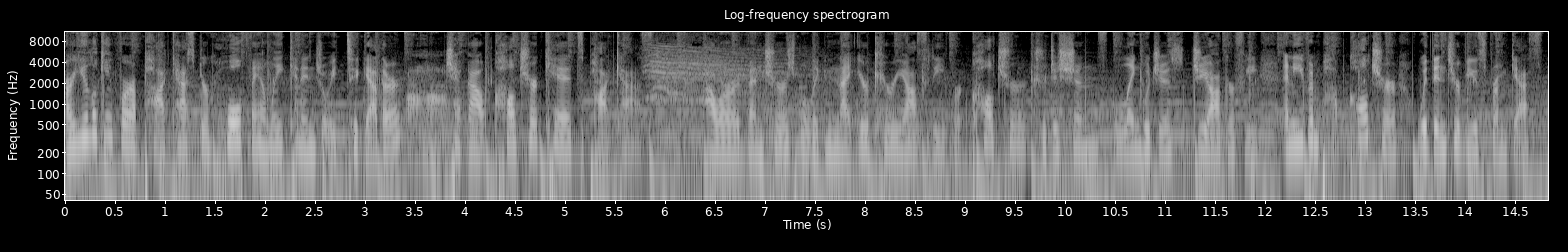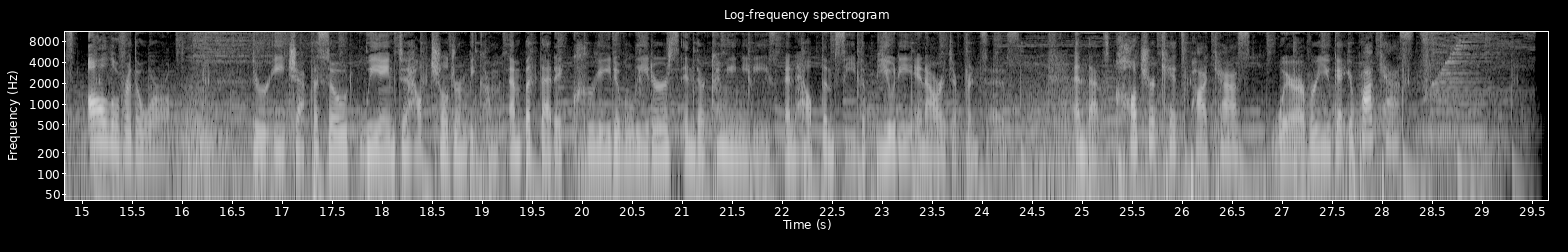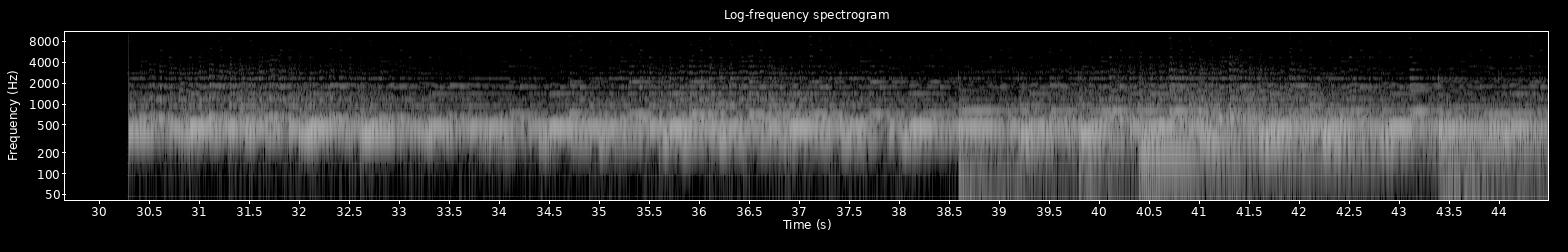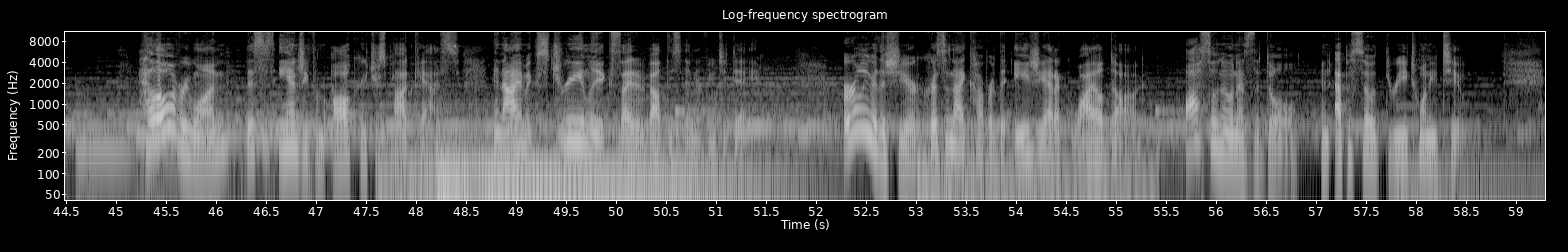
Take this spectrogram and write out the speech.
Are you looking for a podcast your whole family can enjoy together? Uh-huh. Check out Culture Kids Podcast. Our adventures will ignite your curiosity for culture, traditions, languages, geography, and even pop culture with interviews from guests all over the world. Through each episode, we aim to help children become empathetic, creative leaders in their communities and help them see the beauty in our differences. And that's Culture Kids Podcast, wherever you get your podcasts. Everyone. This is Angie from All Creatures Podcast, and I am extremely excited about this interview today. Earlier this year, Chris and I covered the Asiatic wild dog, also known as the dhole, in episode 322.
